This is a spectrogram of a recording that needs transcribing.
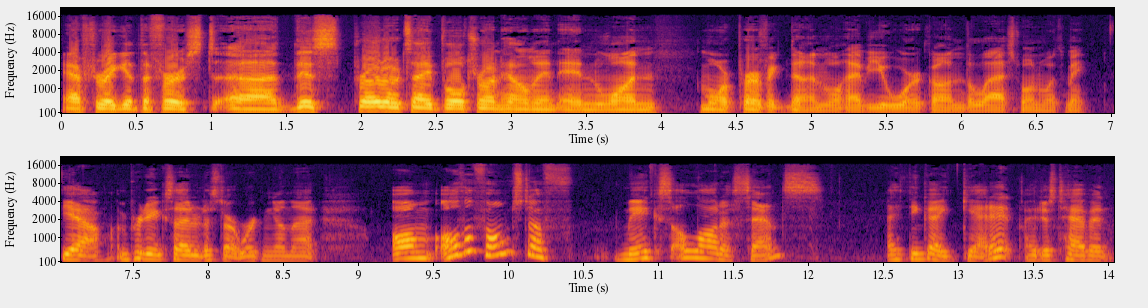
after I get the first uh, this prototype Voltron helmet and one more perfect done. We'll have you work on the last one with me. yeah, I'm pretty excited to start working on that. Um, all the foam stuff makes a lot of sense. I think I get it. I just haven't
